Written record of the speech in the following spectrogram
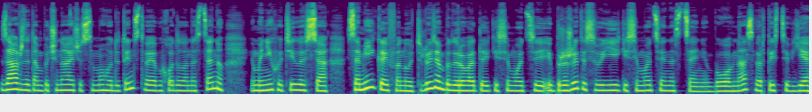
Завжди, там, починаючи з самого дитинства, я виходила на сцену, і мені хотілося самій кайфануть, людям подарувати якісь емоції і прожити свої якісь емоції на сцені. Бо в нас, в артистів, є,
